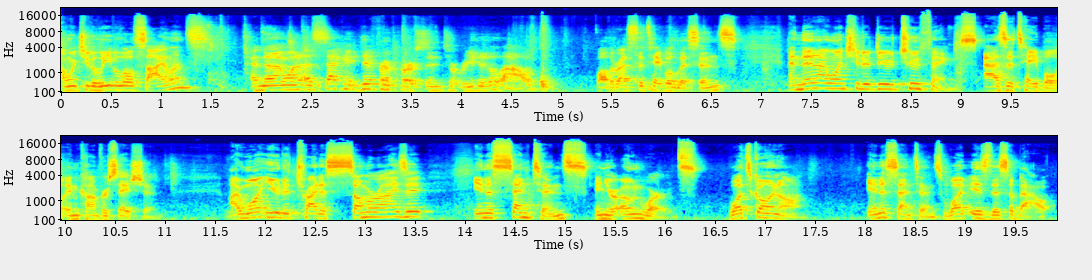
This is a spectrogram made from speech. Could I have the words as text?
I want you to leave a little silence. And then I want a second different person to read it aloud while the rest of the table listens. And then I want you to do two things as a table in conversation. I want you to try to summarize it in a sentence in your own words. What's going on? In a sentence, what is this about?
